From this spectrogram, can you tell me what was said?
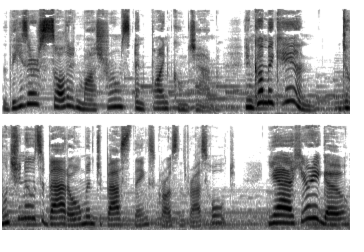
These are solid mushrooms and pine cone jam. And come back in. Don't you know it's a bad omen to pass things across the threshold? Yeah, here you go.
